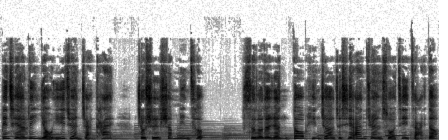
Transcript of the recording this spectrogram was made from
并且另有一卷展开，就是生命册。死了的人都凭着这些案卷所记载的。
